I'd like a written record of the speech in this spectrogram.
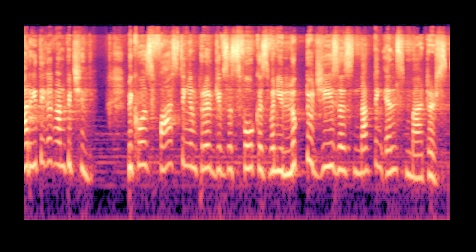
ఆ రీతిగా కనిపించింది. Because fasting and prayer gives us focus when you look to Jesus nothing else matters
